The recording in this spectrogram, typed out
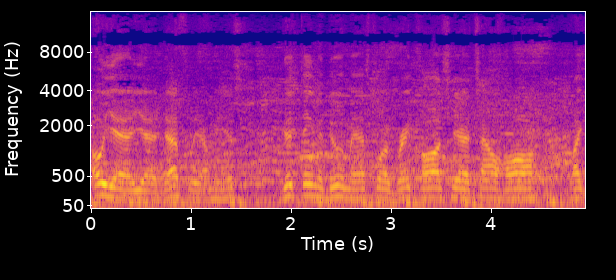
Oh yeah, yeah, definitely. I mean, it's a good thing to do, man. It's for a great cause here at TownHall. Like,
